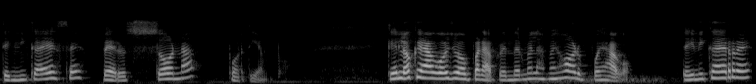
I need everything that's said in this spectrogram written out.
Técnica S, persona por tiempo. ¿Qué es lo que hago yo para aprendérmelas mejor? Pues hago técnica R,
